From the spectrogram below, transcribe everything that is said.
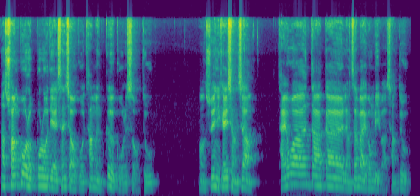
那穿过了波罗的海三小国，他们各国的首都，哦，所以你可以想象，台湾大概两三百公里吧长度，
